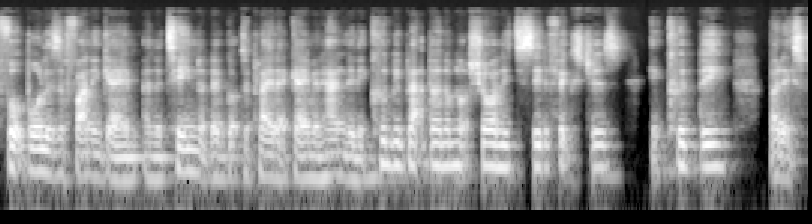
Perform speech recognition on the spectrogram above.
football is a funny game, and the team that they've got to play that game in hand in, it could be Blackburn. I'm not sure. I need to see the fixtures. It could be, but it's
